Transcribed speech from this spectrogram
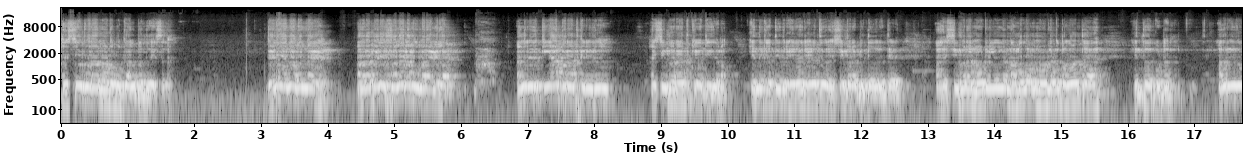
ಹಸಿ ಬರ ನೋಡೋ ಕಾಲ ಬಂದ ಈ ಸಲ. ಬೆಳೆ ಹೊಲ್ದಾಗ ಅದರ ಬೆಳೆ ಫಲ ನಮಗೆ ಬರಂಗಿಲ್ಲ. ಅಂದ್ರೆ ಇದಕ್ಕೆ ಯಾವ ಬರ ಅಂತ ಕರೀದು? ಹಸಿ ಬರ ಅಂತ ಕೇಳ್ತಿದ್ವಿ ನಾವು. ಹಿಂದೆ ಕತ್ತಿದ್ರು ಹಿರಿಯರು ಹೇಳ್ತಿದ್ರು, ಹಸಿ ಬರ ಬಿದ್ದವ್ರು ಅಂತೇಳಿ ಆ ಹಸಿ ಬರ ನೋಡಿರ್ಲಿಲ್ಲ ನಮಗೊಮ್ಮೆ ನೋಡ್ಲಿಕ್ಕೆ ಭಗವಂತ ಇಂಥದ್ದು ಕೊಟ್ಟಾನ. ಆದ್ರೆ ಇದು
